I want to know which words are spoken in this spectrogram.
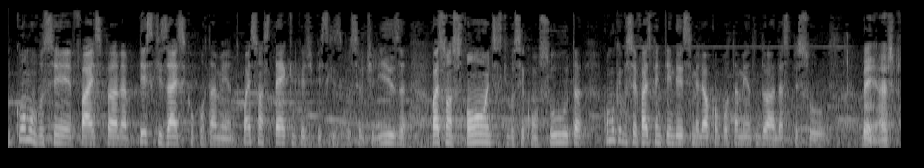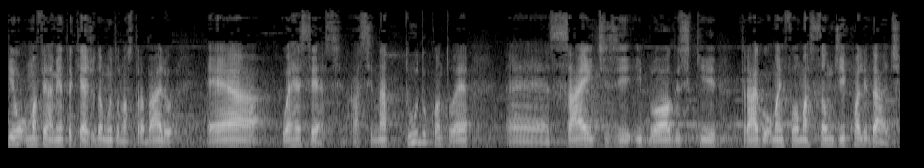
E como você faz para pesquisar esse comportamento? Quais são as técnicas de pesquisa que você utiliza? Quais são as fontes que você consulta? Como que você faz para entender esse melhor comportamento das pessoas? Bem, acho que uma ferramenta que ajuda muito o nosso trabalho é o RSS, assinar tudo quanto é, é sites e, e, blogs que tragam uma informação de qualidade.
